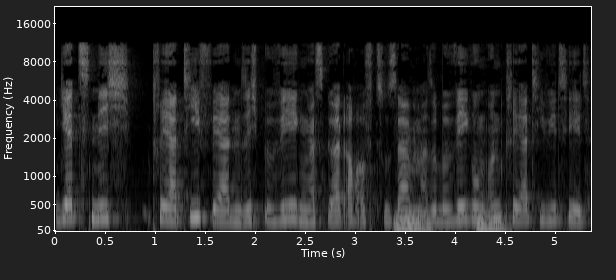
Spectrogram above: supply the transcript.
jetzt nicht kreativ werden, sich bewegen, das gehört auch oft zusammen, mhm. also Bewegung und Kreativität.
